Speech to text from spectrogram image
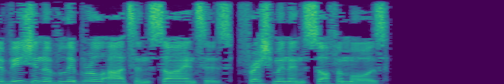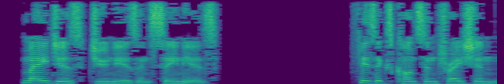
Division of Liberal Arts and Sciences freshmen and sophomores. Majors juniors and seniors. Physics concentration.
